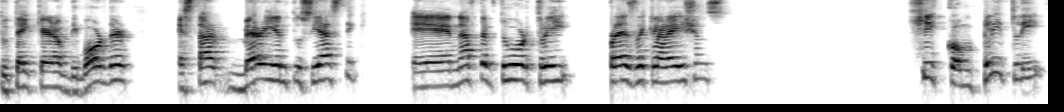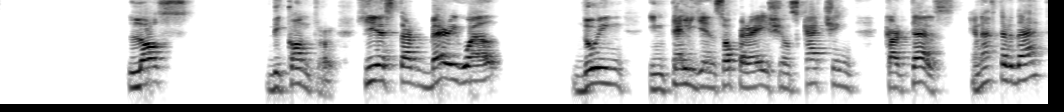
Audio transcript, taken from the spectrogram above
to take care of the border, start very enthusiastic, and after two or three press declarations, he completely lost the control. He started very well doing intelligence operations, catching cartels. And after that,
